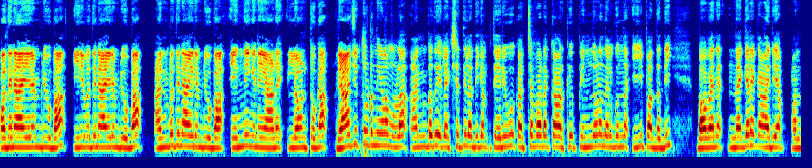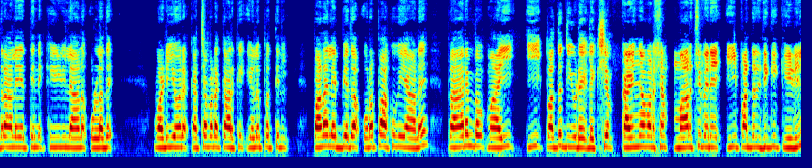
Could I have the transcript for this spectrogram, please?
പതിനായിരം രൂപ ഇരുപതിനായിരം രൂപ അൻപതിനായിരം രൂപ എന്നിങ്ങനെയാണ് ലോൺ തുക. രാജ്യത്തുടനീളമുള്ള അൻപത് ലക്ഷത്തിലധികം തെരുവ് കച്ചവടക്കാർക്ക് പിന്തുണ നൽകുന്ന ഈ പദ്ധതി ഭവന നഗരകാര്യ മന്ത്രാലയത്തിന്റെ കീഴിലാണ് ഉള്ളത്. വഴിയോര കച്ചവടക്കാർക്ക് എളുപ്പത്തിൽ പണലഭ്യത ഉറപ്പാക്കുകയാണ് പ്രാരംഭമായി ഈ പദ്ധതിയുടെ ലക്ഷ്യം. കഴിഞ്ഞ വർഷം മാർച്ച് വരെ ഈ പദ്ധതിക്ക് കീഴിൽ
